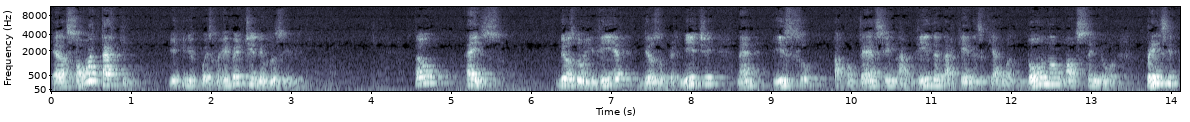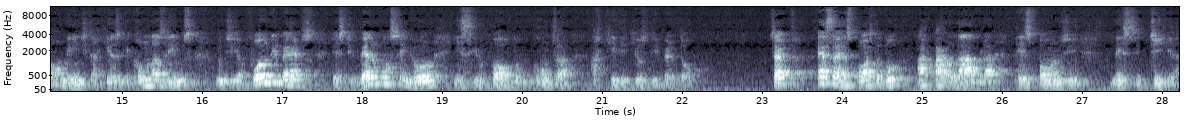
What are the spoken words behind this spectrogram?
Era só um ataque. E que depois foi revertido, inclusive. Então, é isso. Deus não envia, Deus não permite, né? Isso acontece na vida daqueles que abandonam ao Senhor, principalmente daqueles que, como nós vimos, um dia foram libertos, já estiveram com o Senhor e se voltam contra aquele que os libertou. Certo? Essa é a resposta do A Palavra Responde nesse dia.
